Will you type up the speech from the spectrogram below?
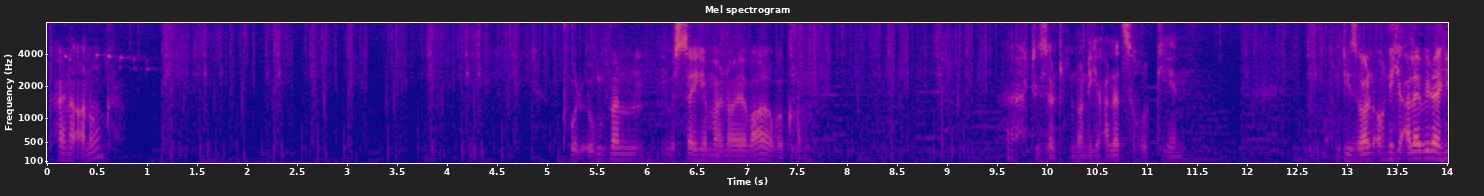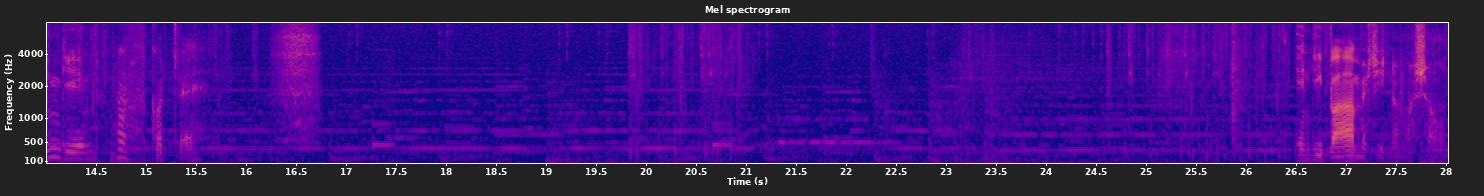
Keine Ahnung. Obwohl, irgendwann müsste er hier mal neue Ware bekommen. Ach, die sollten noch nicht alle zurückgehen. Und die sollen auch nicht alle wieder hingehen. Ach Gott, ey. In die Bar möchte ich nochmal schauen.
